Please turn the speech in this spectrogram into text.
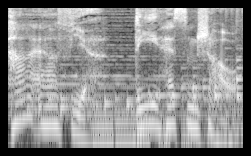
HR4, die Hessenschau.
